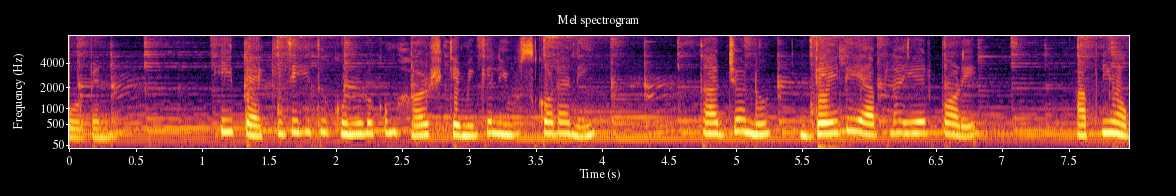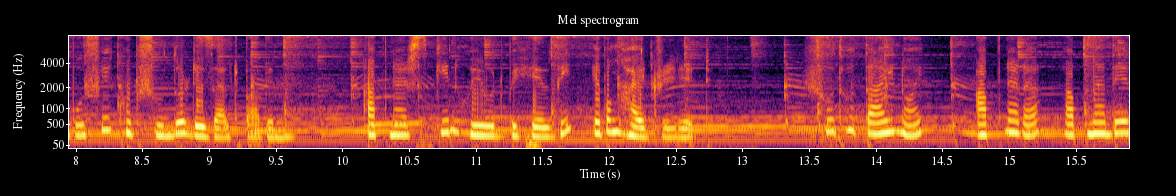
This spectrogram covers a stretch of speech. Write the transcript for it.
করবেন। এই প্যাকে যেহেতু কোনো রকম হার্শ কেমিক্যাল ইউজ করা নেই, তার জন্য ডেইলি অ্যাপ্লাইয়ের পরে আপনি অবশ্যই খুব সুন্দর রেজাল্ট পাবেন। আপনার স্কিন হয়ে উঠবে হেলদি এবং হাইড্রেটেড শুধু তাই নয়, আপনারা আপনাদের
